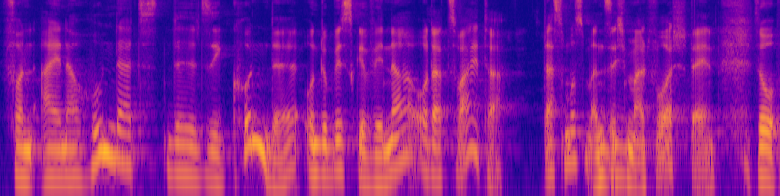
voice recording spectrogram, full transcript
von einer Hundertstel Sekunde und du bist Gewinner oder Zweiter. Das muss man sich mal vorstellen. So,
